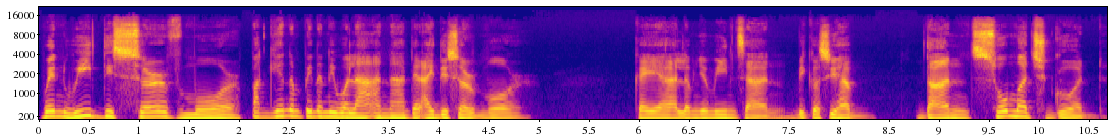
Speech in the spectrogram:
When we deserve more, pag yan ang pinaniwalaan natin, I deserve more. Kaya alam nyo minsan, because you have done so much good,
